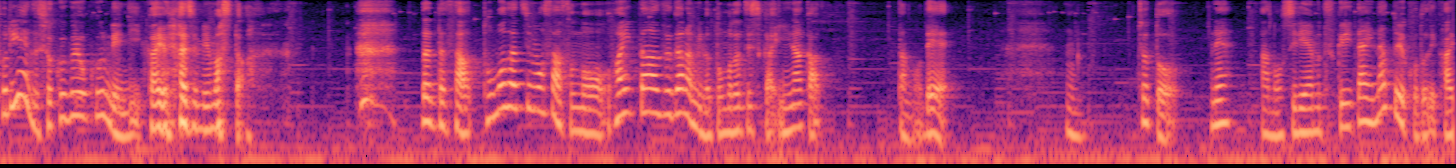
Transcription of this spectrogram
とりあえず職業訓練に通い始めました。だってさ、友達もさ、そのファイターズ絡みの友達しかいなかったので、うん、ちょっとねあの知り合いも作りたいなということで通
